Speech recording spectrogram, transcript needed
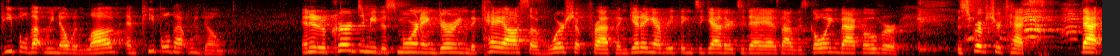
people that we know and love, and people that we don't. And it occurred to me this morning during the chaos of worship prep and getting everything together today as I was going back over the scripture text that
